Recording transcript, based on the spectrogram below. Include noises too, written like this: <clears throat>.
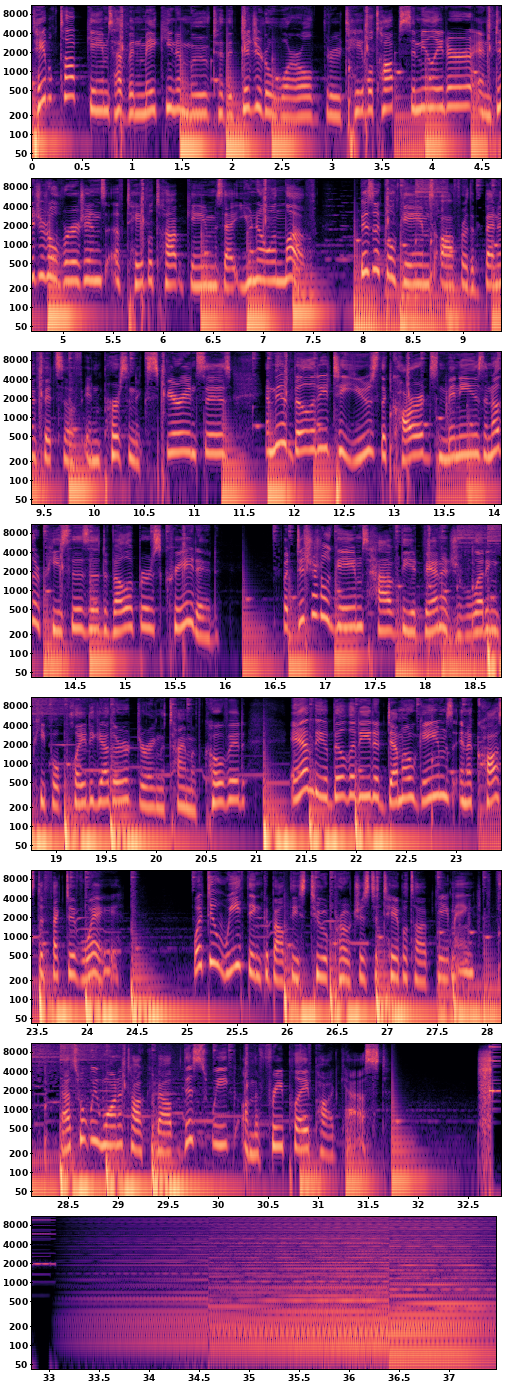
Tabletop games have been making a move to the digital world through Tabletop Simulator and digital versions of tabletop games that you know and love. Physical games offer the benefits of in person experiences and the ability to use the cards, minis, and other pieces the developers created. But digital games have the advantage of letting people play together during the time of COVID and the ability to demo games in a cost effective way. What do we think about these two approaches to tabletop gaming? That's what we want to talk about this week on the Free Play Podcast.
